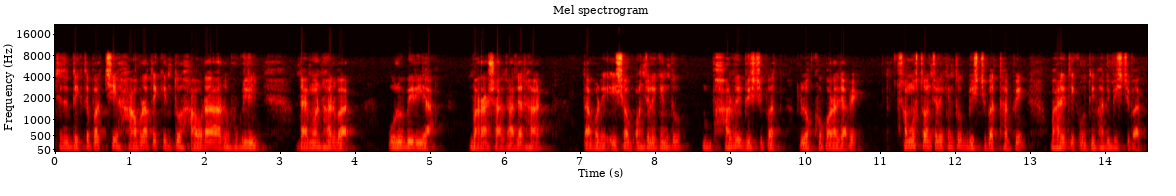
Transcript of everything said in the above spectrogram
যেটা দেখতে পাচ্ছি, হাওড়াতে কিন্তু হাওড়া আর হুগলি, ডায়মন্ড হারবার উলুবেরিয়া বারাসাত, রাজারহাট, তারপরে এইসব অঞ্চলে কিন্তু ভালোই বৃষ্টিপাত লক্ষ্য করা যাবে। সমস্ত অঞ্চলে কিন্তু বৃষ্টিপাত থাকবে, ভারী থেকে অতি ভারী বৃষ্টিপাত।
